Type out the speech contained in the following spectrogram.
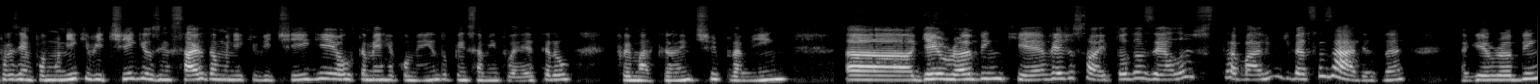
por exemplo, a Monique Wittig, os ensaios da Monique Wittig, eu também recomendo, o Pensamento Hétero, foi marcante para mim. Uh, Gay Rubin, que é, veja só, e todas elas trabalham em diversas áreas, né? A Gay Rubin,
